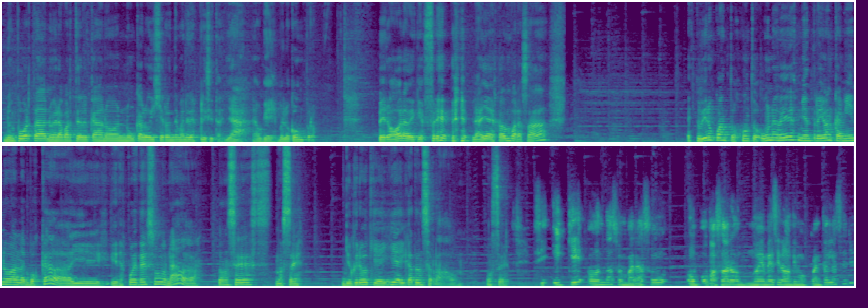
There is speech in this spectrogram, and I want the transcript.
No importa, no era parte del canon, nunca lo dijeron de manera explícita. Ya, ok, me lo compro. Pero ahora de que Fred la haya dejado embarazada, ¿Estuvieron cuántos juntos? Una vez mientras iban camino a la emboscada y, después de eso nada. Entonces, no sé. Yo creo que ahí hay gato encerrado. No sé. Sí, ¿y qué onda su embarazo? ¿O, pasaron nueve meses y no nos dimos cuenta en la serie?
